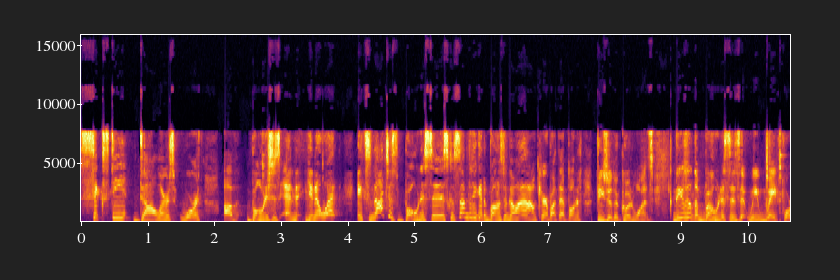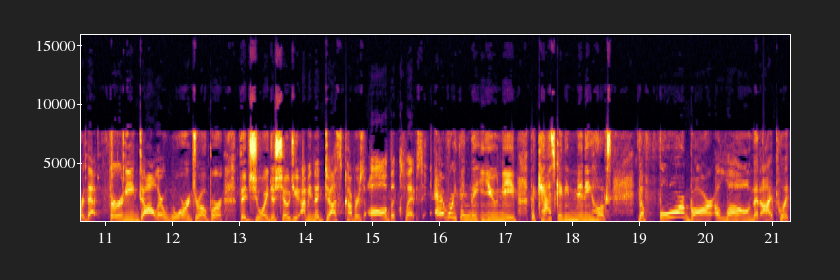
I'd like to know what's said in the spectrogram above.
$60 worth of bonuses. And you know what? It's not just bonuses, because sometimes you get a bonus and go, I don't care about that bonus. These are the good ones. These are the bonuses that we wait for. That $30 wardrober that Joy just showed you. I mean, the dust covers, all the clips, everything that you need, the cascading mini hooks, the four bar alone that I put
